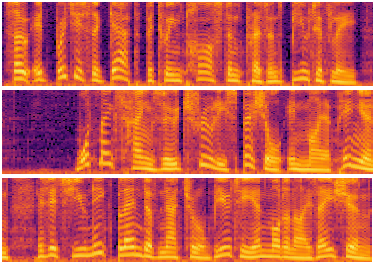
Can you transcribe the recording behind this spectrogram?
So it bridges the gap between past and present beautifully. What makes Hangzhou truly special, in my opinion, is its unique blend of natural beauty and modernization.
